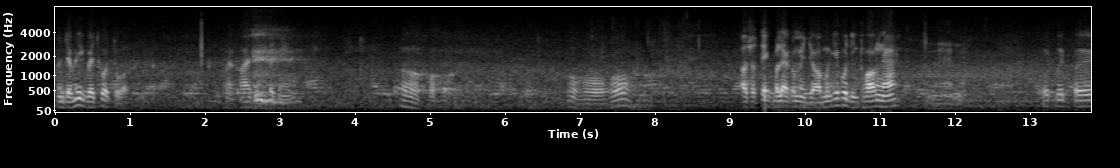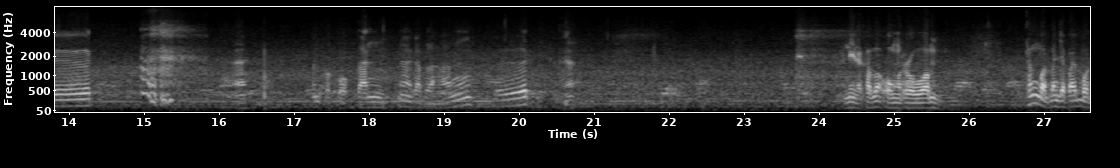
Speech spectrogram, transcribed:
มันจะวิ่งไปทั่วตัวคล้ายๆเป็นอย่างนี้โอ้โห โอ้โห เอาสเต็กมาแรกก็ไม่ยอม เมื่อกี้พูดถึงท้องนะปืดปืดปืดนะ มันประกบกันหน้ากับหลังปืดนะนี่แหละคำว่าองค์รวม ทั้งหมดมันจะไปบด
